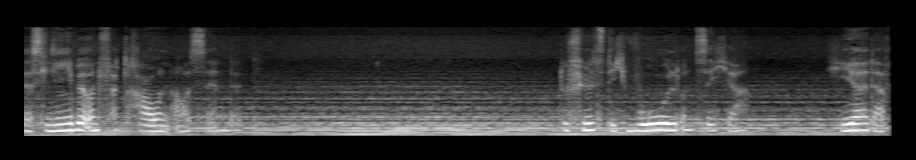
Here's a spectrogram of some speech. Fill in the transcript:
das Liebe und Vertrauen aussendet. Du fühlst dich wohl und sicher. Hier darf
